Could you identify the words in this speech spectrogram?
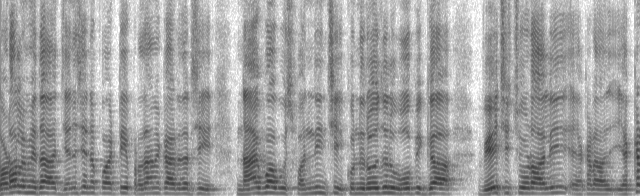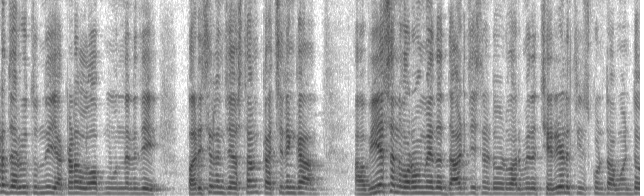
గొడవల మీద జనసేన పార్టీ ప్రధాన కార్యదర్శి నాగబాబు స్పందించి కొన్ని రోజులు ఓపికగా వేచి చూడాలి. ఎక్కడ ఎక్కడ జరుగుతుంది ఎక్కడ లోపం ఉందనేది పరిశీలన చేస్తాం. ఖచ్చితంగా విఎస్ఎన్ వర్మ మీద దాడి చేసినటువంటి వారి మీద చర్యలు తీసుకుంటామంటూ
